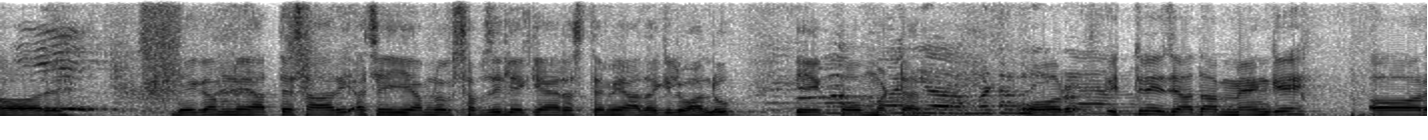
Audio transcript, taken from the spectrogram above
और बेगम ने आते सारी अच्छा ये हम लोग सब्ज़ी लेके आए रास्ते में आधा किलो आलू एक पाव मटर। और इतने ज़्यादा महँगे और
